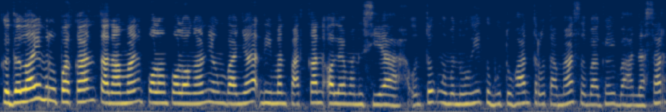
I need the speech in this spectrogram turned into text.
Kedelai merupakan tanaman polong-polongan yang banyak dimanfaatkan oleh manusia untuk memenuhi kebutuhan terutama sebagai bahan dasar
